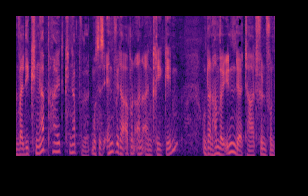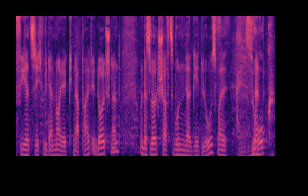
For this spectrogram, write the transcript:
Und weil die Knappheit knapp wird, muss es entweder ab und an einen Krieg geben, und dann haben wir in der Tat 45 wieder neue Knappheit in Deutschland. Und das Wirtschaftswunder geht los, weil. Ein Sog.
